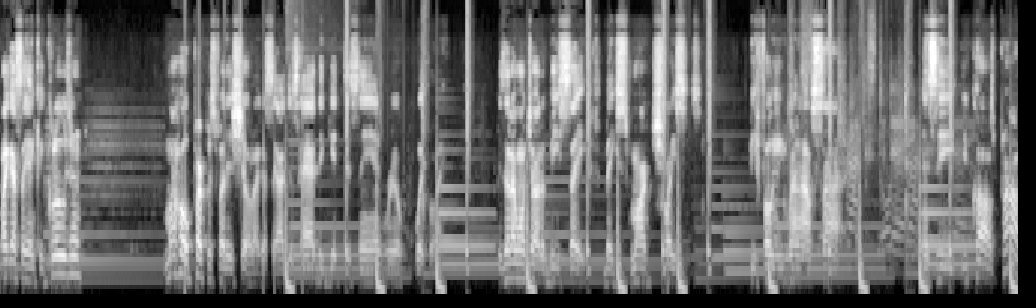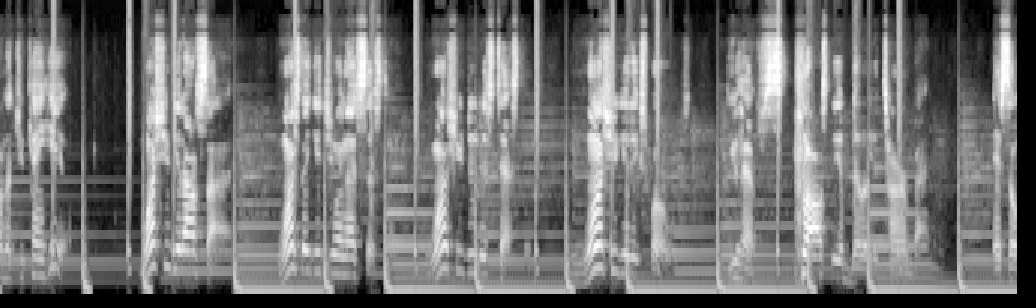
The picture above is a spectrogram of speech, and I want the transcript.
like I say, in conclusion, my whole purpose for this show, like I said, I just had to get this in real quickly, is that I want y'all to be safe, make smart choices before you run outside. And see, you cause problems that you can't heal. Once you get outside, once they get you in that system, once you do this testing, once you get exposed, you have lost the ability to turn back. And so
